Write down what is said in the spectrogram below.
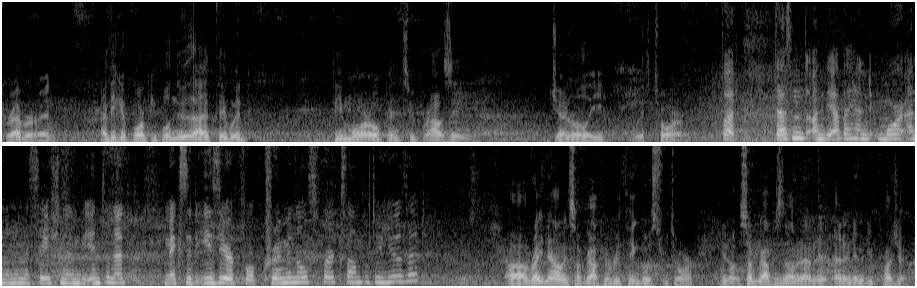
forever. And I think if more people knew that, they would be more open to browsing generally with Tor. But doesn't, on the other hand, more anonymization in the internet makes it easier for criminals, for example, to use it? Uh, right now in Subgraph, everything goes through Tor. You know, Subgraph is not an anonymity project.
